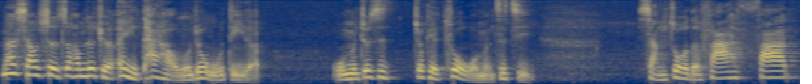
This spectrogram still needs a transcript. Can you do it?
那消失了之后，他们就觉得，哎，太好，我们就无敌了，我们就是就可以做我们自己想做的，发发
